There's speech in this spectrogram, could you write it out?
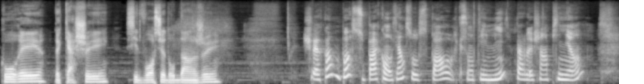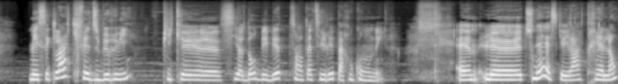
Courir, te cacher, essayer de voir s'il y a d'autres dangers? Je fais comme pas super confiance aux spores qui sont émis par le champignon, mais c'est clair qu'il fait du bruit, puis que euh, s'il y a d'autres bébites, ils sont attirés par où qu'on est. Euh, le tunnel, est-ce qu'il a l'air très long?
